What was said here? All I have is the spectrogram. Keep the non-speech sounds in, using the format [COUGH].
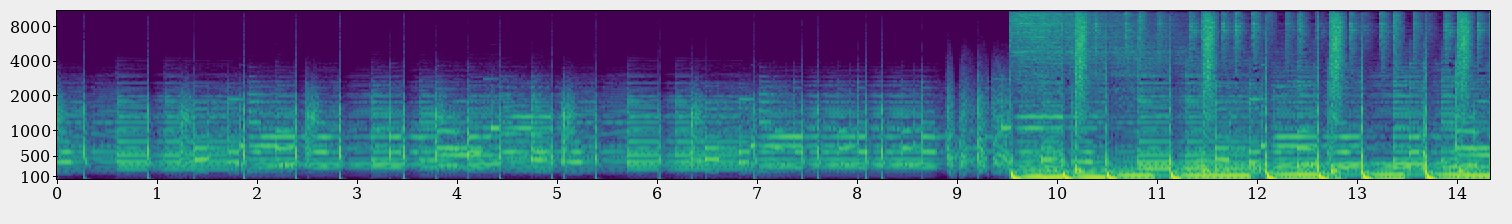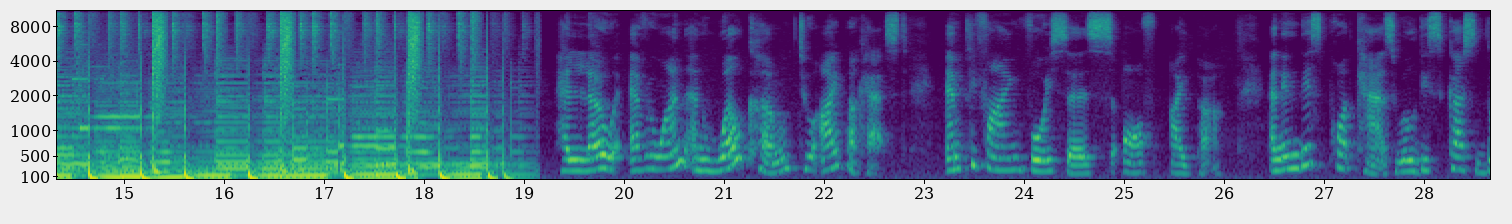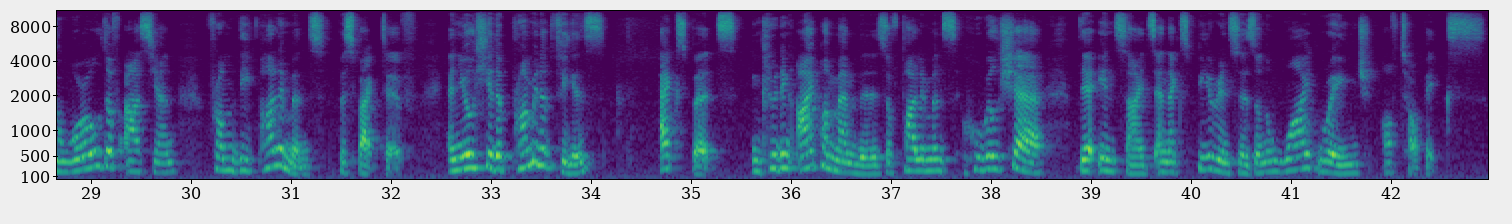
Hello, everyone, and welcome to AIPAcast, Amplifying Voices of AIPA. And in this podcast, we'll discuss the world of ASEAN from the Parliament's perspective. And you'll hear the prominent figures, experts, including AIPA members of parliaments who will share their insights and experiences on a wide range of topics.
